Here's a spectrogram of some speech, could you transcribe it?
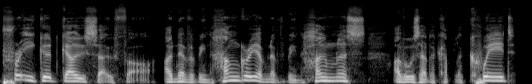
pretty good go so far. I've never been hungry. I've never been homeless. I've always had a couple of quid.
